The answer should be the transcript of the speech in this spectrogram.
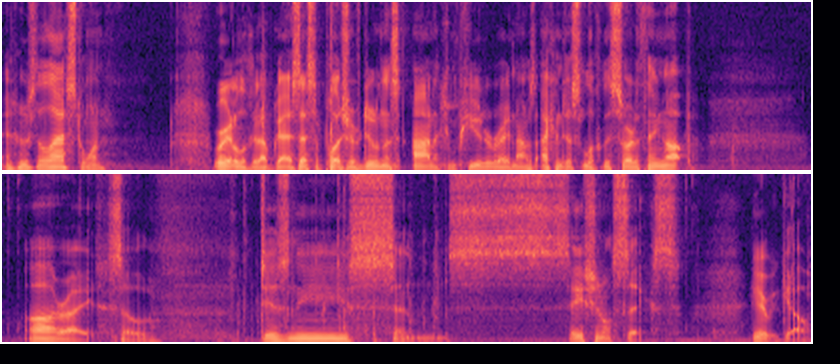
and who's the last one? We're gonna look it up, guys. That's the pleasure of doing this on a computer right now. I can just look this sort of thing up. All right, so Disney Sensational Six. Here we go.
